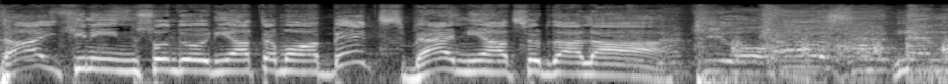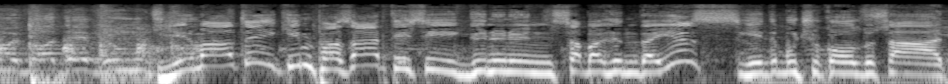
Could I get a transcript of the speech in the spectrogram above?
Daiki'nin sunduğu Nihat'la muhabbet. Ben Nihat Sırdar'la. Kilo Kažu nemoj vode vruć 26 Ekim pazartesi gününün sabahındayız. 7.30 oldu saat.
